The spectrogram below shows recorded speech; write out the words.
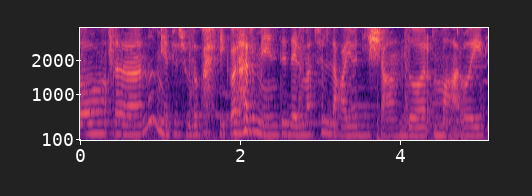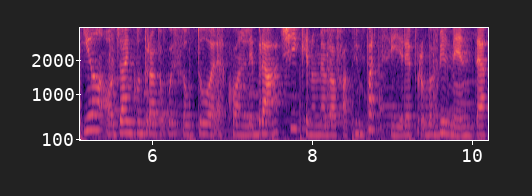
eh, non mi è piaciuto particolarmente del macellaio di Shando Theodore Maroy. Io ho già incontrato questo autore con Le Braci che non mi aveva fatto impazzire, probabilmente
